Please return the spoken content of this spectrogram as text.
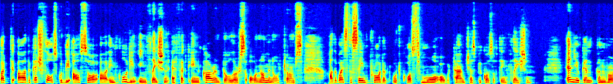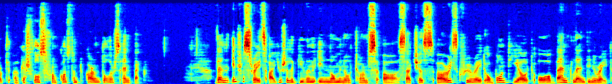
But uh, the cash flows could be also uh, including inflation effect in current dollars or nominal terms. Otherwise, the same product would cost more over time just because of the inflation. And you can convert uh, cash flows from constant to current dollars and back. Then interest rates are usually given in nominal terms, uh, such as uh, risk-free rate or bond yield or bank lending rate.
